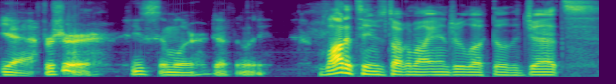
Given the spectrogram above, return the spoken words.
yeah, for sure. He's similar, definitely. a lot of teams are talking about Andrew Luck though. The Jets.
